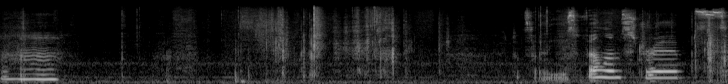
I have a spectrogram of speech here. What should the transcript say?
Uh, put some of these vellum strips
